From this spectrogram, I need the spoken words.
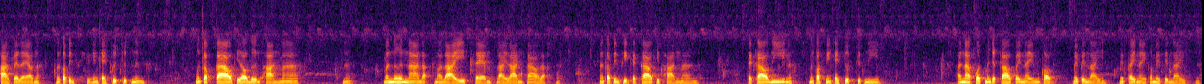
ผ่านไปแล้วนะมันก็เป็นเพียงแค่จุดจุดหนึ่งเหมือนกับก้าวที่เราเดินผ่านมานะมาเนิ่นนานละมาหลายแสนหลายล้านก้าวละนะมันก็เป็นเพียงแค่ก้าวที่ผ่านมานะแต่ก้าวนี้นะมันก็เพียงแค่จุดจุดนี้ อนาคตมันจะก้าวไปไหนมันก็ไม่เป็นไร ไม่ไปไหนก็ไม่เป็นไรนะ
